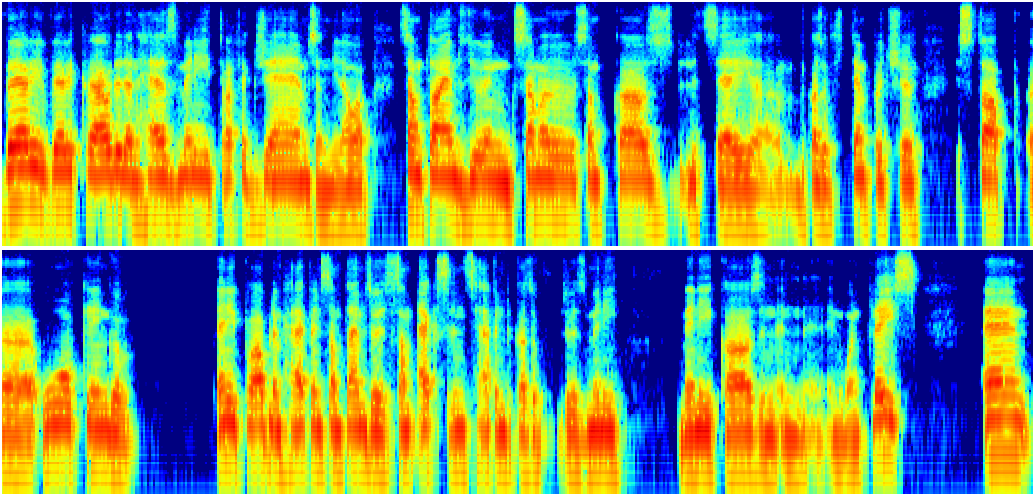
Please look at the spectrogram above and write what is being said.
very, very crowded and has many traffic jams. And, you know, sometimes during summer, some cars, let's say, um, because of temperature, stop uh, working or any problem happens. Sometimes there's some accidents happen because of there's many, many cars in, in, in one place. And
